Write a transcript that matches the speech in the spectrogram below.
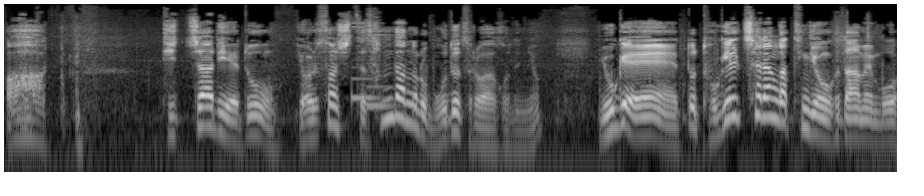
아 뒷자리에도 열선 시트 3단으로 모두 들어가거든요. 요게 또 독일 차량 같은 경우 그 다음에 뭐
